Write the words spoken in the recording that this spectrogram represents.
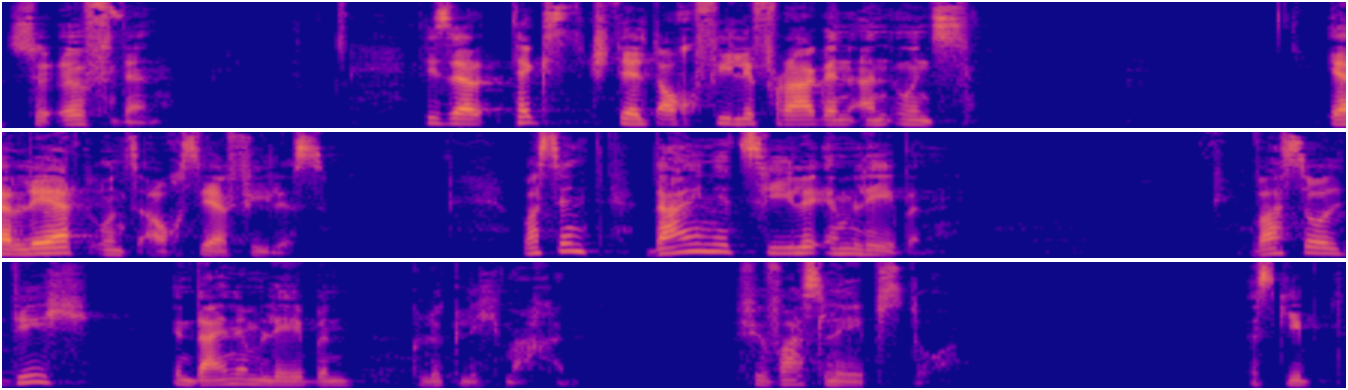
zu öffnen. Dieser Text stellt auch viele Fragen an uns. Er lehrt uns auch sehr vieles. Was sind deine Ziele im Leben? was soll dich in deinem Leben glücklich machen? Für was lebst du? Es gibt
